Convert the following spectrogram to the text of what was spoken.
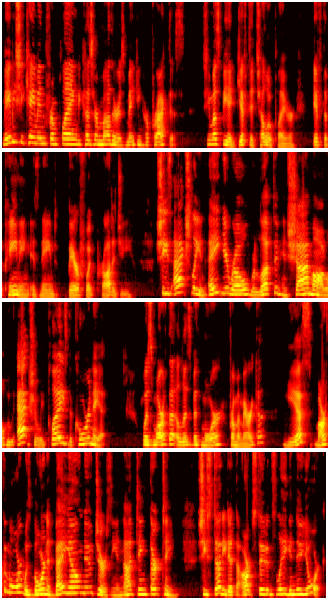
Maybe she came in from playing because her mother is making her practice. She must be a gifted cello player if the painting is named Barefoot Prodigy. She's actually an eight year old, reluctant, and shy model who actually plays the cornet. Was Martha Elizabeth Moore from America? Yes, Martha Moore was born in Bayonne, New Jersey in 1913. She studied at the Art Students League in New York.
